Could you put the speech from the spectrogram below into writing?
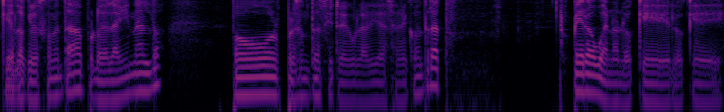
que es lo que les comentaba por lo del aguinaldo por presuntas irregularidades en el contrato. Pero bueno, lo que, lo que,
